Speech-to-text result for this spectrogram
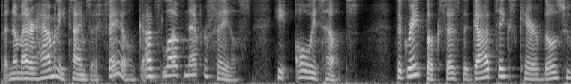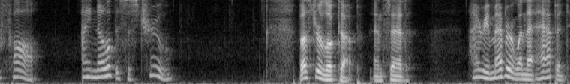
But no matter how many times I fail, God's love never fails. He always helps. The Great Book says that God takes care of those who fall. I know this is true. Buster looked up and said, I remember when that happened.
